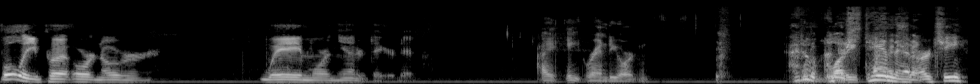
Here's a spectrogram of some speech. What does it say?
fully put Orton over way more than the Undertaker did. I hate Randy Orton. I don't bloody understand that. Archie.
